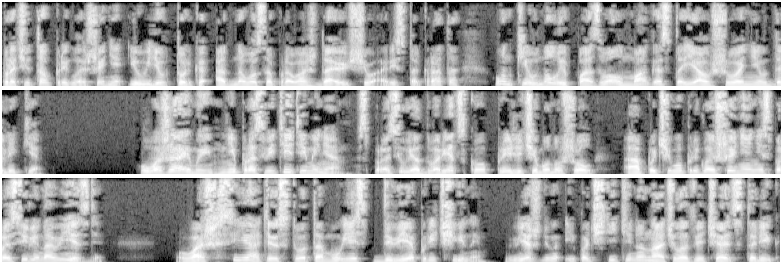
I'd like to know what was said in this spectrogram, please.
Прочитав приглашение и увидев только одного сопровождающего аристократа, он кивнул и позвал мага, стоявшего невдалеке. «Уважаемый, не просветите меня?» — спросил я дворецкого, прежде чем он ушел. «А почему приглашение не спросили на въезде?» «Ваше сиятельство, тому есть две причины», — вежливо и почтительно начал отвечать старик.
